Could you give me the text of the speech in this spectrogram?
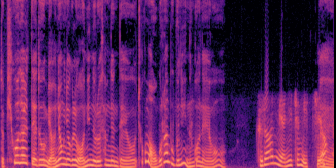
또 피곤할 때도 면역력을 원인으로 삼는데요. 조금 억울한 부분이 있는 거네요. 그런 면이 좀 있죠. 네.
